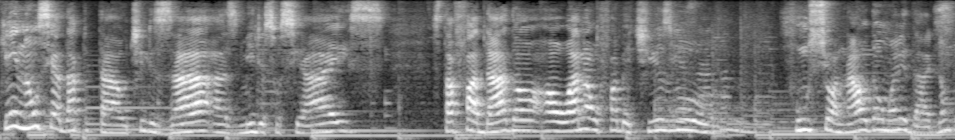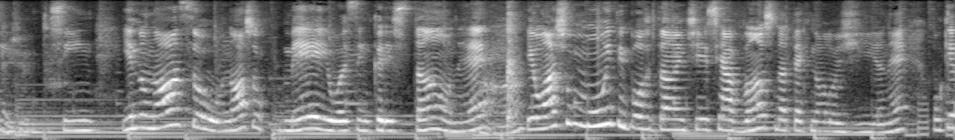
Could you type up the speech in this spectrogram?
Quem não se adaptar a utilizar as mídias sociais está fadado ao, ao analfabetismo Exatamente. Funcional da humanidade. Não Sim, tem jeito. Sim. E no nosso, nosso meio, assim, cristão, né? Aham. Eu acho muito importante esse avanço da tecnologia, né? Porque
